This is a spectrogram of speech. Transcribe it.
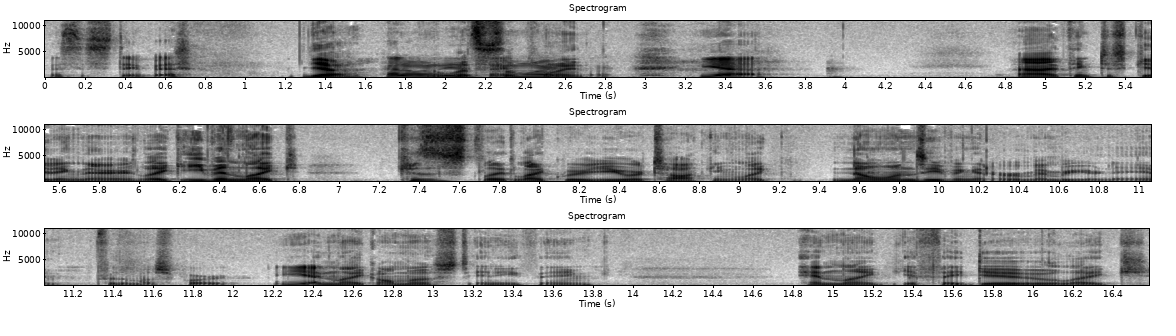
this is stupid. Yeah. I don't want to do What's this the point? yeah. Uh, I think just getting there, like even like, cause like like where you were talking, like no one's even gonna remember your name for the most part. Yeah. In like almost anything, and like if they do, like,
